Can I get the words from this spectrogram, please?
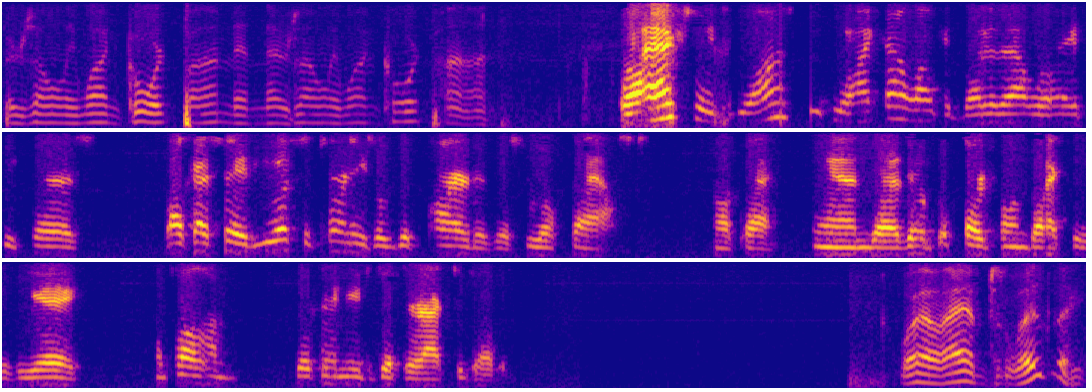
there's only one court fund, then there's only one court fund. Well, actually, to be honest with you, I kind of like it better that way because, like I say, the U.S. attorneys will get tired of this real fast. Okay, and uh, they'll start going back to the VA and tell them that they need to get their act together. Well, absolutely.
